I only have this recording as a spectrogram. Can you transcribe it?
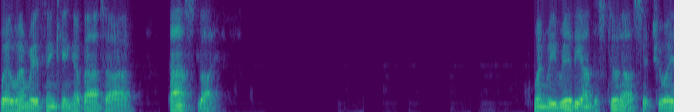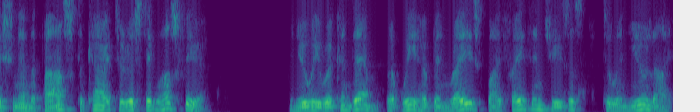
Well, when we're thinking about our past life, when we really understood our situation in the past, the characteristic was fear. We knew we were condemned, but we have been raised by faith in Jesus to a new life.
